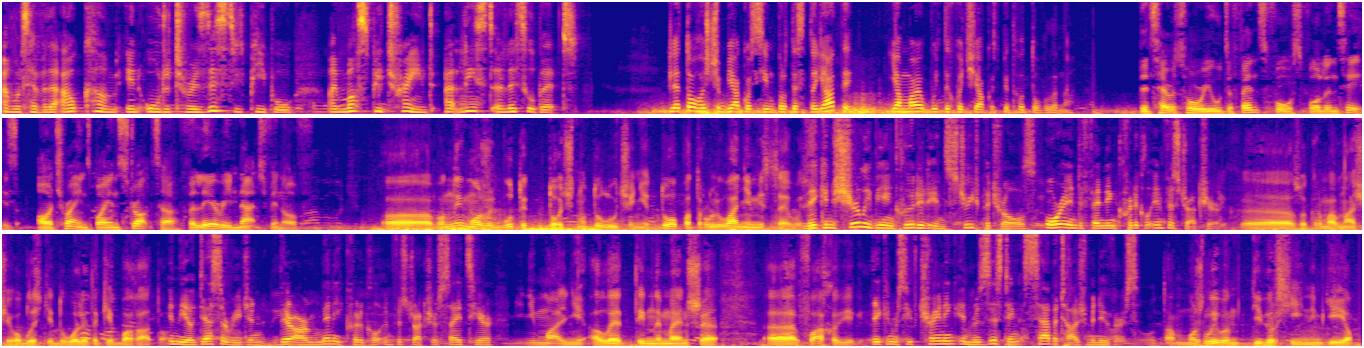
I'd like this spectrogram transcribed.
and whatever the outcome, in order to resist these people, I must be trained at least a little bit. Для того, щоб якось їм протистояти, я маю бути хоч якось підготовлена. The Territorial Defence Force volunteers are trained by instructor Valery Nachvinov. Е, Вони можуть бути точно долучені до патрулювання місцевості. They can surely be included in street patrols or in defending critical infrastructure. Е, Зокрема, в нашій області доволі таки багато. In the Odessa region, there are many critical infrastructure sites here. Мінімальні, але тим не менше е, фахові They can receive training in resisting sabotage maneuvers. там можливим диверсійним діям.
